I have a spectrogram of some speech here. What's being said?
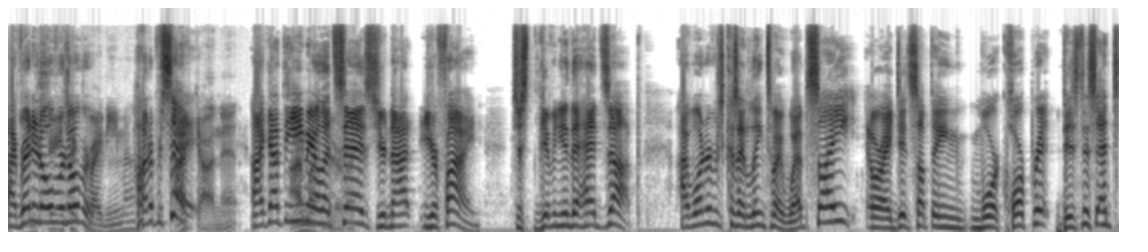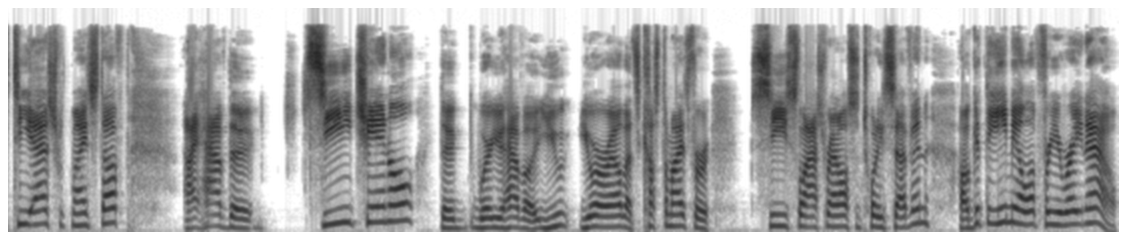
I read it sure over and over. Right email? 100%. I've gotten it. I got the email that says you're not, you're fine. Just giving you the heads up. I wonder if it's because I linked to my website or I did something more corporate, business entity ish with my stuff. I have the C channel, the where you have a U, URL that's customized for C slash Rat Austin 27. I'll get the email up for you right now.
